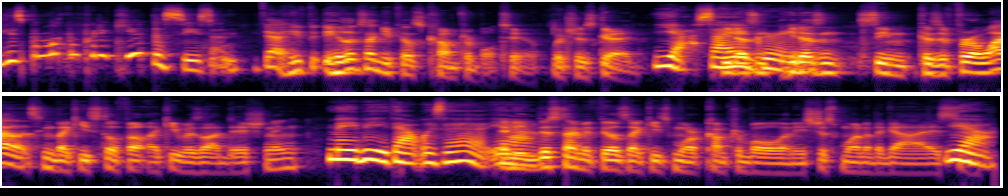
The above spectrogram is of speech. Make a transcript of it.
he's been looking pretty cute this season. Yeah, he, he looks like he feels comfortable too, which is good. Yes, I He doesn't. agree. He doesn't seem because for a while it seemed like he still felt like he was auditioning, Maybe that was it. Yeah. and he, this time it feels like he's more comfortable and he's just one of the guys. Yeah.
